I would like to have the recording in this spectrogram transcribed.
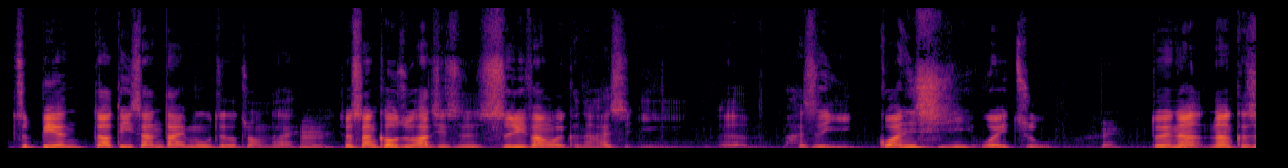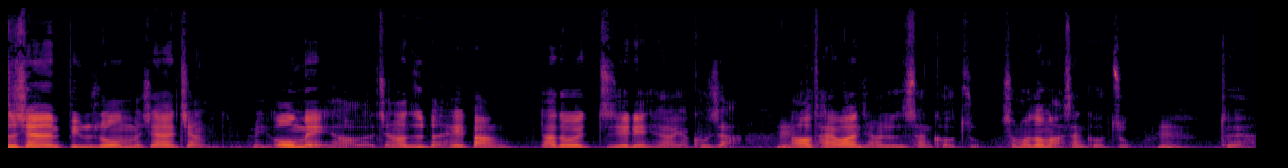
这边到第三代目这个状态，嗯，就山口组它其实势力范围可能还是以呃还是以关系为主，对。对，那那可是现在比如说我们现在讲欧美好了，讲到日本黑帮，大家都会直接联想到雅库萨，然后台湾讲的就是山口组，什么都马山口组，嗯，对啊，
